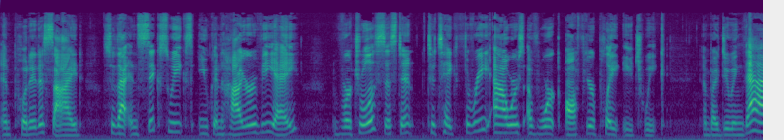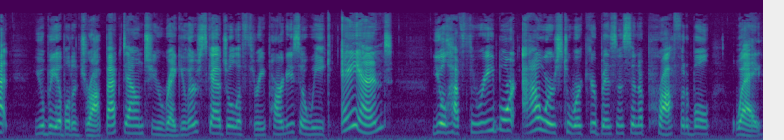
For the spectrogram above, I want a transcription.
and put it aside so that in six weeks you can hire a VA, virtual assistant, to take three hours of work off your plate each week. And by doing that, you'll be able to drop back down to your regular schedule of three parties a week and you'll have three more hours to work your business in a profitable way.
